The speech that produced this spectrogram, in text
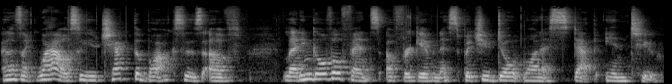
And I was like, wow, so you check the boxes of letting go of offense, of forgiveness, but you don't want to step into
